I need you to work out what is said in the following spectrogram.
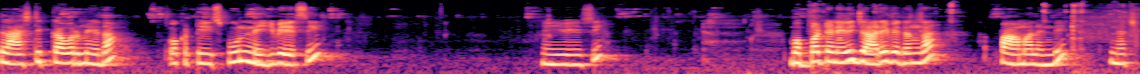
ప్లాస్టిక్ కవర్ మీద ఒక టీ స్పూన్ నెయ్యి వేసి నెయ్యి వేసి బొబ్బట్టు అనేది జారే విధంగా పామాలండి. నెక్స్ట్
